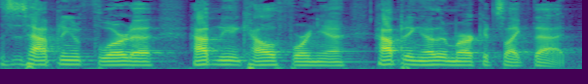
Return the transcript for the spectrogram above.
This is happening in florida happening in california happening in other markets like that.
